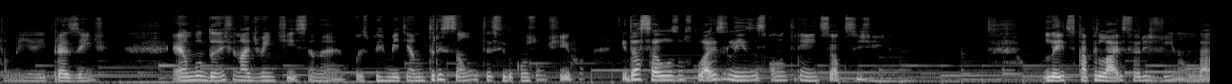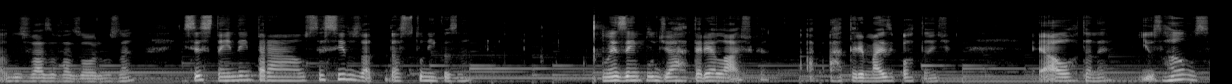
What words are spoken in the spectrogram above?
também aí presente, é abundante na adventícia, né, pois permitem a nutrição do tecido conjuntivo e das células musculares lisas com nutrientes e oxigênio. Né? Leitos capilares se originam da, dos vasovasoros né, e se estendem para os tecidos da, das túnicas. Né? Um exemplo de artéria elástica, a artéria mais importante, é a aorta, né? E os ramos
